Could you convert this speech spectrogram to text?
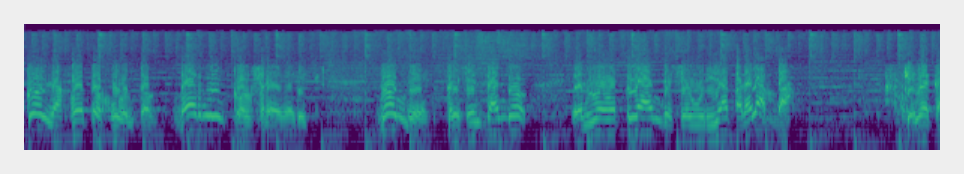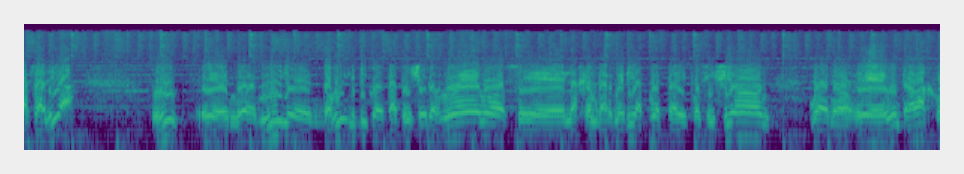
con la foto junto, Bernie con Frederick. ¿Dónde? Presentando el nuevo plan de seguridad para el AMBA, que no es casualidad. ¿Mm? Eh, dos mil y pico de patrulleros nuevos, eh, la gendarmería puesta a disposición, bueno, eh, un trabajo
